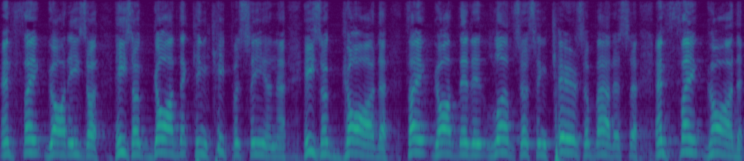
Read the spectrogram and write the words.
And thank God He's a, he's a God that can keep us in. He's a God, thank God, that it loves us and cares about us. And thank God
